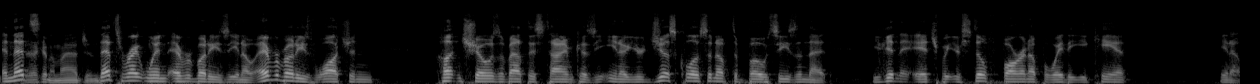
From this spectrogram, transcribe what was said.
and I that's can imagine. that's right when everybody's you know everybody's watching hunting shows about this time because you know you're just close enough to bow season that you're getting the itch, but you're still far enough away that you can't you know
